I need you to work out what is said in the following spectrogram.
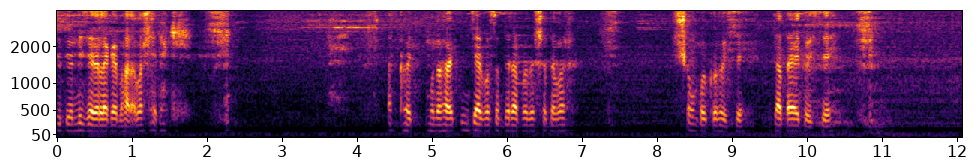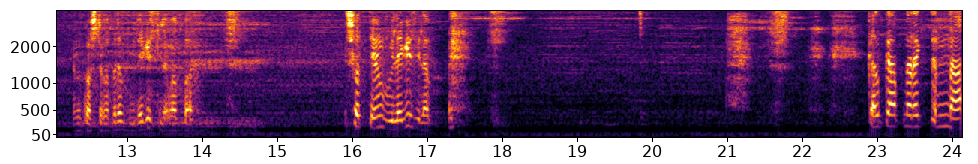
যদিও নিজের এলাকায় ভাড়া বাসায় থাকি। আজকে মনে হয় তিন, চার বছর ধরে আপনাদের সাথে আমার সম্পর্ক হয়েছে, যাতায়াত হয়েছে। আমি কষ্ট ভুলে গেছিলাম, আব্বা। সত্যি আমি ভুলে গেছিলাম। কালকে আপনার একটা না।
